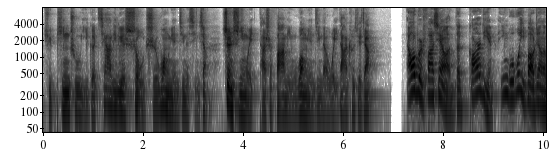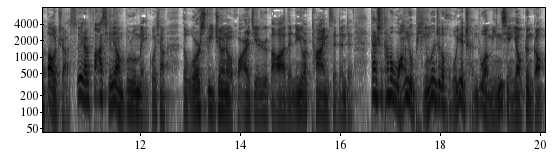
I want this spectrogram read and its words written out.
去拼出一个伽利略手持望远镜的形象？正是因为他是发明望远镜的伟大科学家。Albert 发现啊，《The Guardian》英国卫报这样的报纸啊，虽然发行量不如美国像《The Wall Street Journal》华尔街日报啊，《The New York Times》等等，但是他们网友评论这个活跃程度啊，明显要更高。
